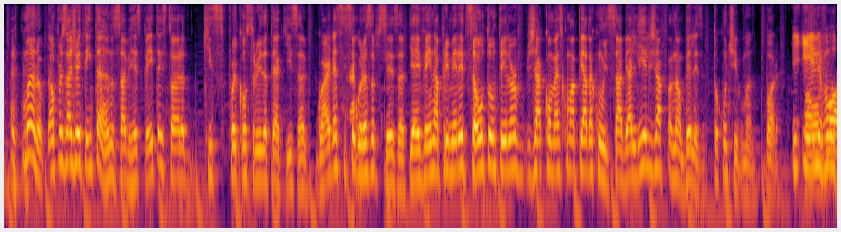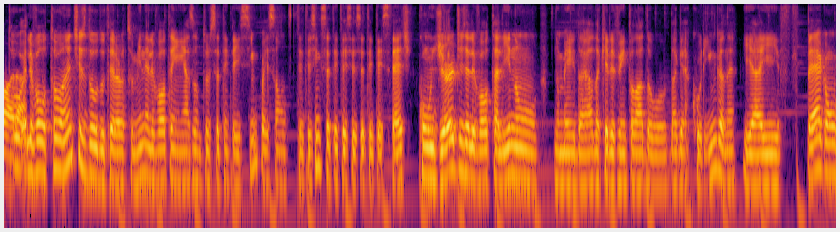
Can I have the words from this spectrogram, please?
Mano, é um personagem de 80 anos, sabe? Respeita a história que foi construída até aqui, sabe? Guarda essa insegurança pra você, sabe? E aí vem na primeira edição, o Tom Taylor já começa com uma piada com isso, sabe? Ali ele já fala, não, beleza, tô contigo, mano, bora. E, e ele voltou, ele voltou antes do, do Taylor assumir, né? Ele volta em Asa Noturna 75, aí são 75, 76, 77. Com o Jurgens, ele volta ali no, no meio da, daquele evento lá do, da Guerra Coringa, né? E aí pegam,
